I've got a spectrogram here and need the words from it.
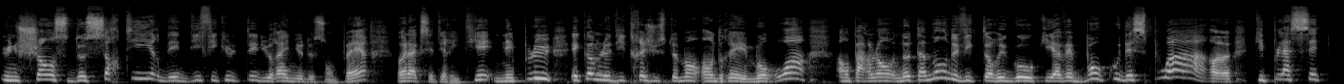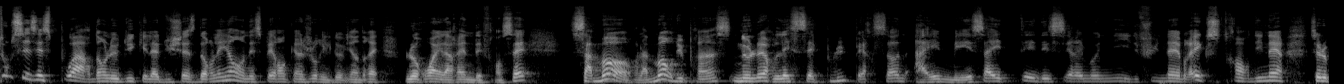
une chance de sortir des difficultés du règne de son père, voilà que cet héritier n'est plus. Et comme le dit très justement André Mauroy, en parlant notamment de Victor Hugo, qui avait beaucoup d'espoir, euh, qui plaçait tous ses espoirs dans le duc et la duchesse d'Orléans, en espérant qu'un jour il deviendrait le roi et la reine des Français, sa mort, la mort du prince, ne leur laissait plus personne à aimer. ça a été des cérémonies funèbres extraordinaires. C'est le,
